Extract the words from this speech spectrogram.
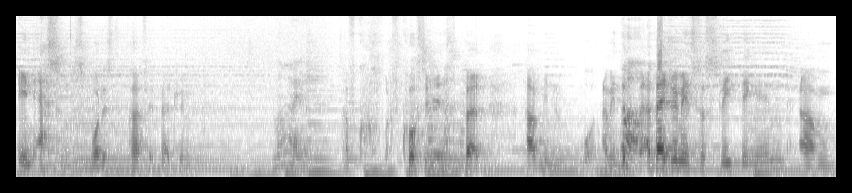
In essence, what is the perfect bedroom? Mine. Of course, of course it is. But I mean, what, I mean, the, Well- a bedroom is for sleeping in um,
